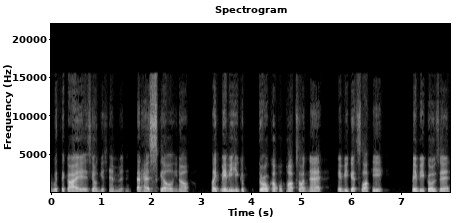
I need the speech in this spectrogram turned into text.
with the guy as young as him and that has skill. You know, like maybe he could throw a couple pucks on net. Maybe he gets lucky. Maybe it goes in.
